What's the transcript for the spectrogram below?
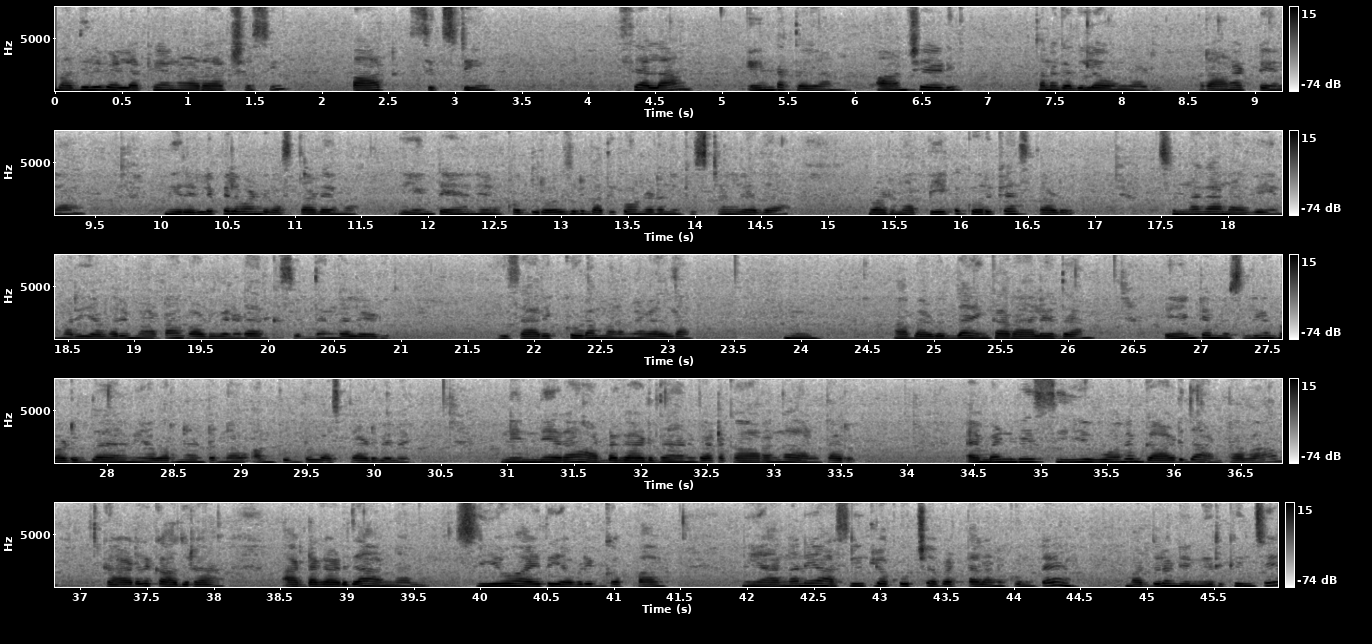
వదిలి వెళ్ళకే నా రాక్షసి? Part sixteen. సెల ఏంటత్తయ్య? ఆన్చేడి తన గదిలో ఉన్నాడు. రానట్టేనా? మీరెళ్ళి పిలవండి వస్తాడేమో. ఏంటే నేను కొద్ది రోజులు బతికి ఉండడం నీకు ఇష్టం లేదా? వాడు నా పీక కొరికేస్తాడు. చిన్నగా నవ్వి మరి ఎవరి మాట వాడు వినడానికి సిద్ధంగా లేడు. ఈసారికి కూడా మనమే వెళ్దాం. ఆ బడుద్దా ఇంకా రాలేదా? ఏంటి ముసలి బడుద్దాయని ఎవరిని అంటున్నావు అనుకుంటూ వస్తాడు వినయ్. నిన్నేరా అడ్డగాడిద అని వెటకారంగా అంటారు. ఎంఎన్బి సీఈఓని గాడిద అంటావా? గాడిద కాదురా అడ్డగాడిద అన్నాను. సీఈఓ అయితే ఎవరికి గొప్ప? నీ అన్నని ఆ సీట్లో కూర్చోబెట్టాలనుకుంటే మధ్యలో నిన్ను ఇరికించి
